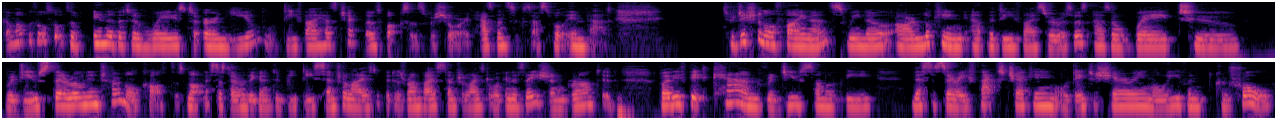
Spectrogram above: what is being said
come up with all sorts of innovative ways to earn yield, DeFi has checked those boxes for sure. It has been successful in that. Traditional finance, we know, are looking at the DeFi services as a way to reduce their own internal costs. It's not necessarily going to be decentralized if it is run by a centralized organization, granted. But if it can reduce some of the necessary fact checking or data sharing or even control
